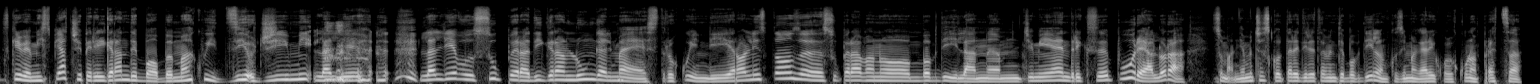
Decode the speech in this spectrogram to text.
Scrive: Mi spiace per il grande Bob, ma qui zio Jimmy, l'allie- l'allievo, supera di gran lunga il maestro. Quindi i Rolling Stones superavano Bob Dylan, mm, Jimi Hendrix pure. Allora, insomma, andiamoci a ascoltare direttamente Bob Dylan, così magari qualcuno apprezza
